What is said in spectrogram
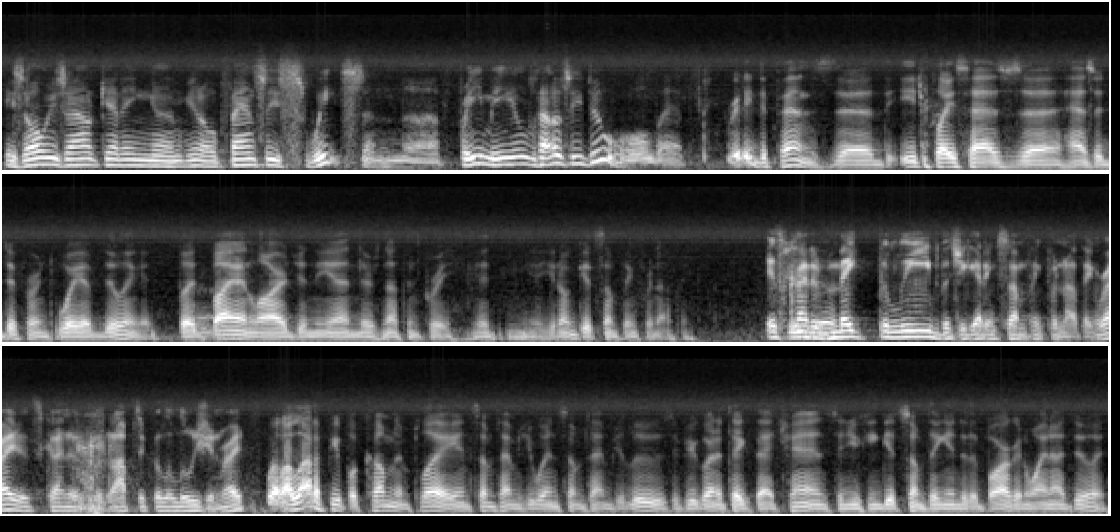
he's always out getting, um, you know, fancy suites and uh, free meals. How does he do all that? it really depends. Uh, the, each place has uh, has a different way of doing it, but by and large, in the end, there's nothing free. It, you, know, you don't get something for nothing. It's kind of make believe that you're getting something for nothing, right? It's kind of an optical illusion, right? Well, a lot of people come and play, and sometimes you win, sometimes you lose. If you're going to take that chance and you can get something into the bargain, why not do it?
